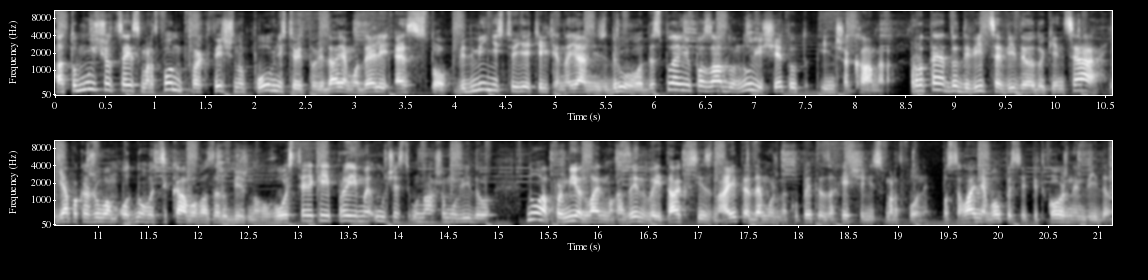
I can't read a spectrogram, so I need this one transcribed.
А тому, що цей смартфон практично повністю відповідає моделі S100. Відмінністю є тільки наявність другого дисплею позаду, ну і ще тут інша камера. Проте додивіться відео до кінця. Я покажу вам одного цікавого зарубіжного гостя, який прийме участь у нашому відео. Ну а про мій онлайн-магазин ви і так всі знаєте, де можна купити захищені смартфони. Посилання в описі під кожним відео.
